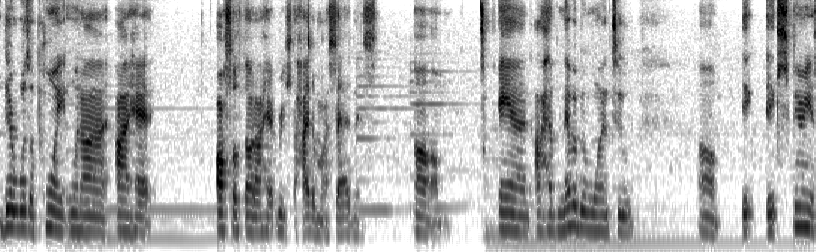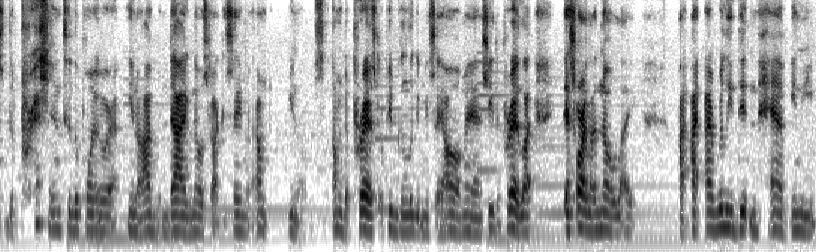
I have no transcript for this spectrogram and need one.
there was a point when I I had also thought I had reached the height of my sadness. Um, and I have never been one to um, experience depression to the point where you know I've been diagnosed. I can say, man, I'm you know I'm depressed, or people can look at me and say, oh man, she depressed. Like as far as I know, like I I really didn't have any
